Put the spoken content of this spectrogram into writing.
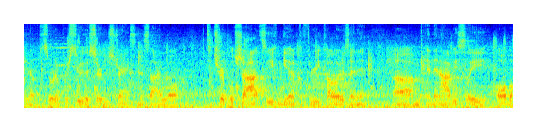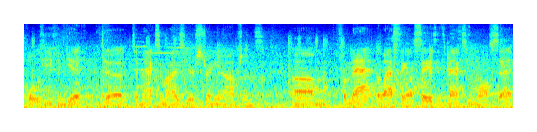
you know sort of pursue the certain strengths in the sidewall. It's a triple shot, so you can get up to three colors in it. Um, and then obviously all the holes that you can get to, to maximize your stringing options. Um, from that, the last thing I'll say is it's maximum offset,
